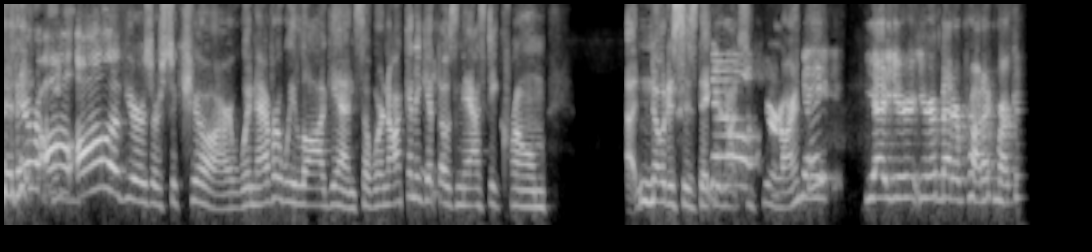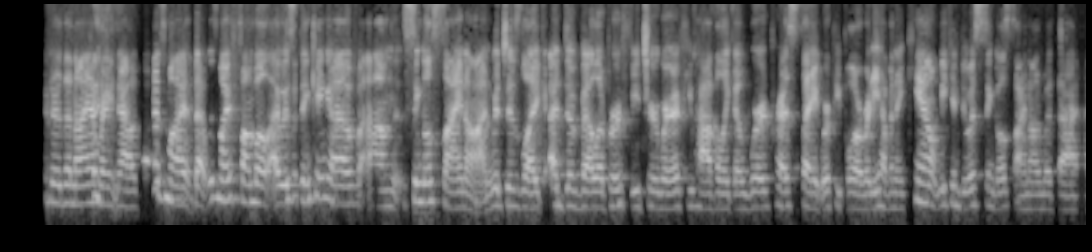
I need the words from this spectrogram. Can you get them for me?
they're all all of yours are secure whenever we log in, so we're not going to get those nasty Chrome uh, notices that no, you're not secure, aren't yeah, they? Yeah, you're you're a better product marketer than I am right now. That was my that was my fumble. I was thinking of um, single sign-on, which is like a developer feature where if you have like a WordPress site where people already have an account, we can do a single sign-on with that.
